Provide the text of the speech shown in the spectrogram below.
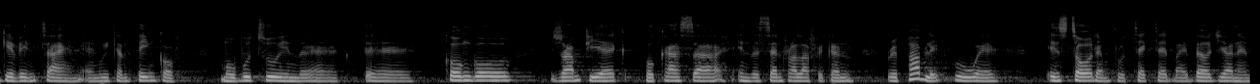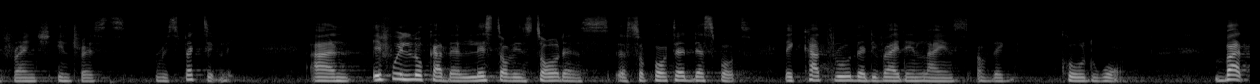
given time. And we can think of Mobutu in the uh, Congo, Jean-Pierre Bokassa in the Central African Republic, who were installed and protected by Belgian and French interests, respectively. And if we look at the list of installed and uh, supported despots, they cut through the dividing lines of the Cold War. But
